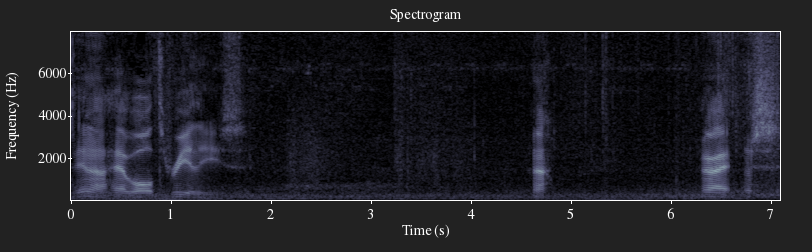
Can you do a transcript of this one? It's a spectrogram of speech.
Then I have all three of these. Huh. Alright, let's...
